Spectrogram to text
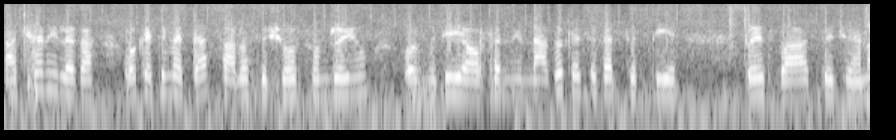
اچھا نہیں لگا۔ وہ کہتے میں دس سالوں سے شو سن رہی ہوں اور مجھے یہ آفر نہیں نازو کیسے کر سکتی ہے۔ تو اس بات پہ جو ہے نا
